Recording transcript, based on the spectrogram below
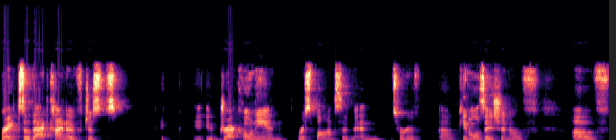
Right. So that kind of just draconian response and, and sort of uh, penalization of of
